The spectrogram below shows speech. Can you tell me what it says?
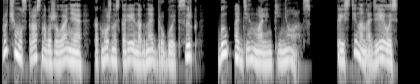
Впрочем, у страстного желания как можно скорее нагнать другой цирк был один маленький нюанс. Кристина надеялась,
